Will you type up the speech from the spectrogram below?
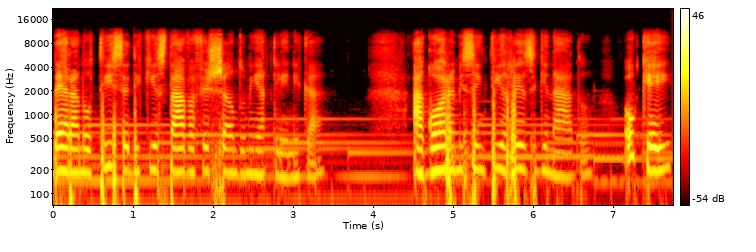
dera a notícia de que estava fechando minha clínica. Agora me senti resignado. Ok,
